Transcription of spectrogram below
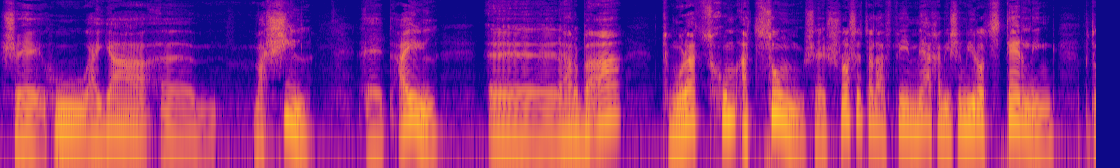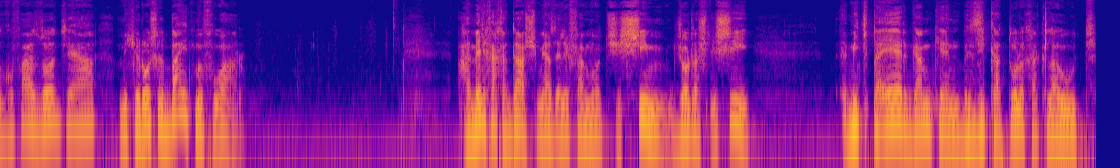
שהוא היה אה, משאיל את איל אה, להרבעה תמורת סכום עצום של 3,150 לירות סטרלינג. בתקופה הזאת זה היה מחירו של בית מפואר. המלך החדש מאז 1960, ג'ורג' השלישי, מתפאר גם כן בזיקתו לחקלאות,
